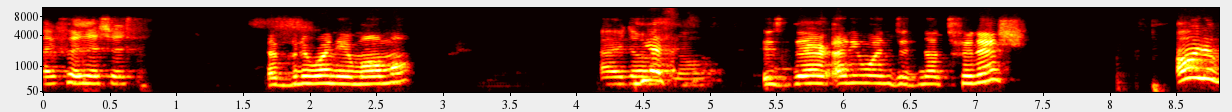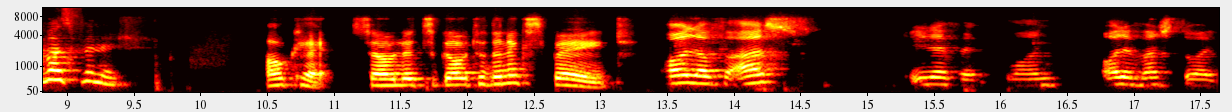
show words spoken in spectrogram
I finish it. Everyone, your mama? I don't Yes. know. Is there anyone did not finish? All of us finish. Okay, so let's go to the next page. All of us, 11. One. All of us, 12.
